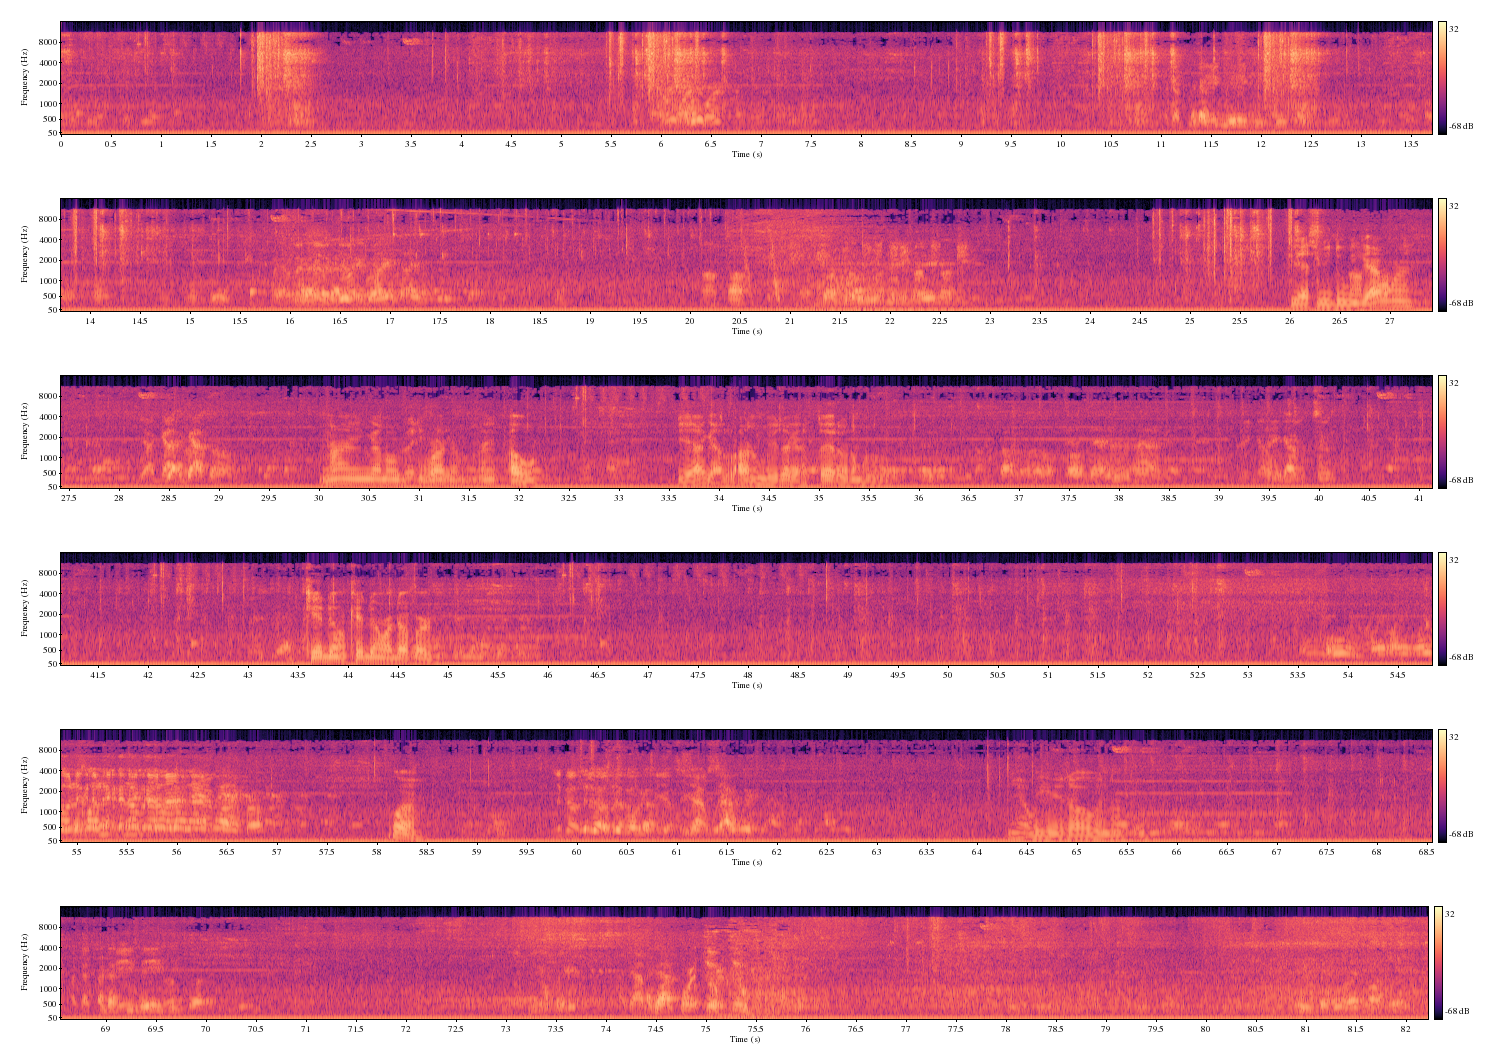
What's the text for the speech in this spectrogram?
I got the big You asking me, do we got um, one? Yeah, I got, I got some. No, I ain't got no rocket. ain't- Oh. Yeah, I got a lot of them bitches. I got 30 of them. huh? Oh, I ain't got the two. Kid them, kid them right there first. Cole, look at them niggas over there laying, bro. Well, Look up, look up, look over there. To your southwest. yeah, we it's over now, too. I got two eggs, bro. We gonna make it. I got port too. too. They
